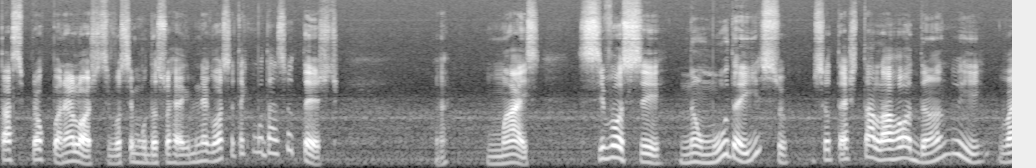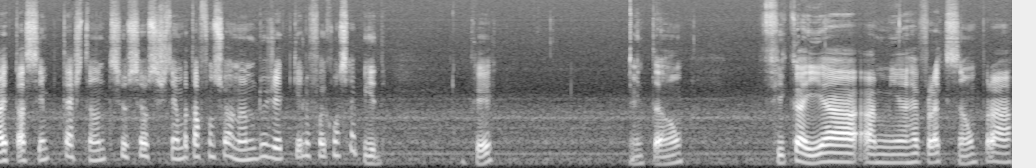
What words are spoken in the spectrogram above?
tá se preocupando. É lógico, se você muda a sua regra de negócio, você tem que mudar seu teste. Né? Mas se você não muda isso, o seu teste está lá rodando e vai estar tá sempre testando se o seu sistema está funcionando do jeito que ele foi concebido. Ok? Então, fica aí a, a minha reflexão para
